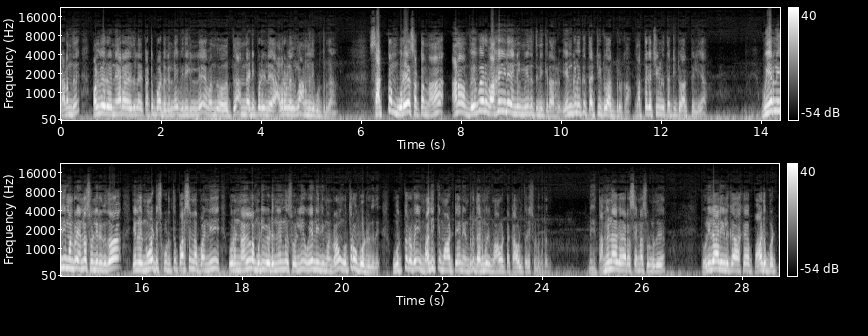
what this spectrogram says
கடந்து பல்வேறு நேர இதில் கட்டுப்பாடுகளில் விதிகளில் வந்து வகுத்து அந்த அடிப்படையில் அவர்களுக்கெல்லாம் அனுமதி கொடுத்துருக்காங்க. சட்டம் ஒரே சட்டம் தான். ஆனால் வெவ்வேறு வகையில் எங்கள் மீது திணிக்கிறார்கள். எங்களுக்கு தேர்ட்டி டூ ஆக்ட் இருக்கான். மற்ற கட்சிகளுக்கு தேர்ட்டி டூ ஆக்ட் இல்லையா உயர்நீதிமன்றம் என்ன சொல்லியிருக்குதோ எங்களுக்கு நோட்டீஸ் கொடுத்து பர்சனில் பண்ணி ஒரு நல்ல முடிவு எடுங்கன்னு சொல்லி உயர்நீதிமன்றம் உத்தரவு போட்டிருக்குது. உத்தரவை மதிக்க மாட்டேன் என்று தருமபுரி மாவட்ட காவல்துறை சொல்லுகிறது. இன்றைக்கி தமிழக அரசு என்ன சொல்லுது? தொழிலாளிகளுக்காக பாடுபட்ட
